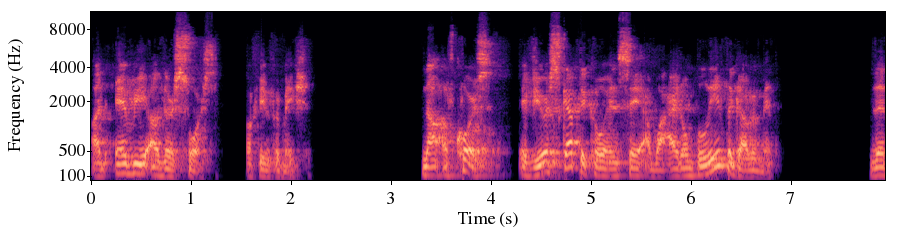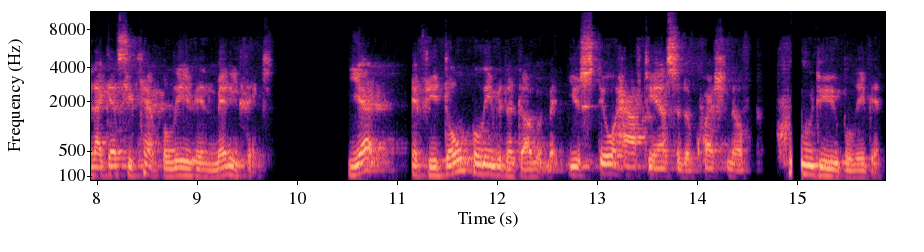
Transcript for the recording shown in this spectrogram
on every other source of information. Now, of course, if you're skeptical and say, well, I don't believe the government, then I guess you can't believe in many things. Yet, if you don't believe in the government, you still have to answer the question of who do you believe in?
